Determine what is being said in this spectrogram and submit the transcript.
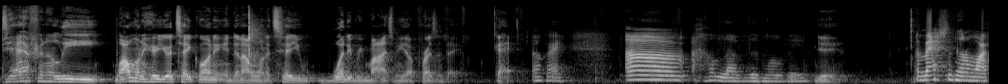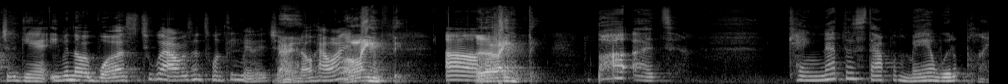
definitely. Well, I want to hear your take on it, and then I want to tell you what it reminds me of present day. Go ahead. Okay. Um, I love the movie. Yeah. I'm actually gonna watch it again, even though it was two hours and twenty minutes. Y'all Man, know how I am. Lengthy. Um, lengthy. But can't nothing stop a man with a plan.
